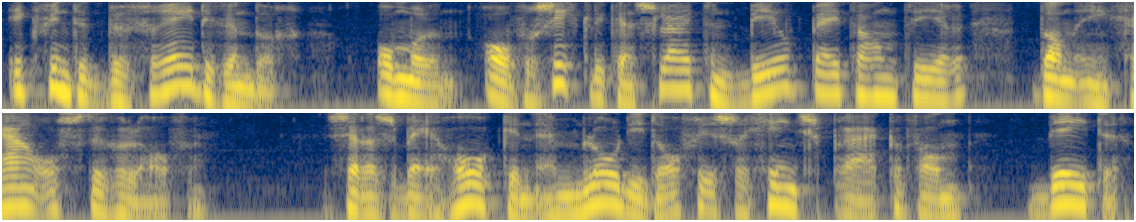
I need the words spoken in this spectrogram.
Ik vind het bevredigender om een overzichtelijk en sluitend beeld bij te hanteren dan in chaos te geloven. Zelfs bij Hawking en Mlodidov is er geen sprake van weten.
